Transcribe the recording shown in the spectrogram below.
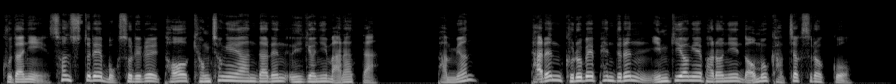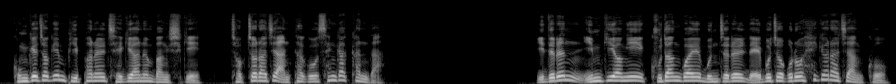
구단이 선수들의 목소리를 더 경청해야 한다는 의견이 많았다. 반면 다른 그룹의 팬들은 임기영의 발언이 너무 갑작스럽고 공개적인 비판을 제기하는 방식이 적절하지 않다고 생각한다. 이들은 임기영이 구단과의 문제를 내부적으로 해결하지 않고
